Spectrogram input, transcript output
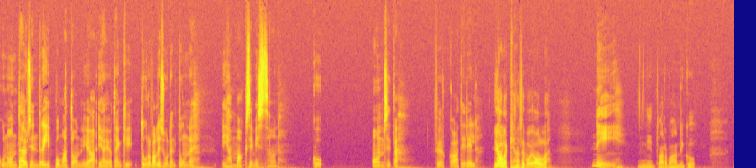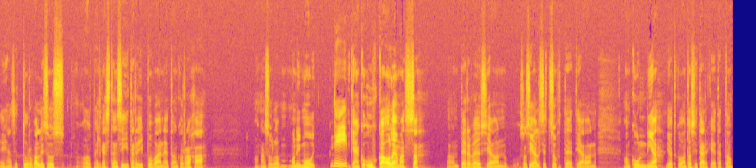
kun on täysin riippumaton ja, ja jotenkin turvallisuuden tunne ihan maksimissaan, kun on sitä fyrkkaa tilillä? Jollekinhan se voi olla. Niin. Niin varmaan niin kuin, eihän se turvallisuus ole pelkästään siitä riippuvainen, että onko rahaa. Onhan sulla moni muu Niin. ikään kuin uhka olemassa, on terveys ja on sosiaaliset suhteet ja on, on kunnia, jotka on tosi tärkeitä, että on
